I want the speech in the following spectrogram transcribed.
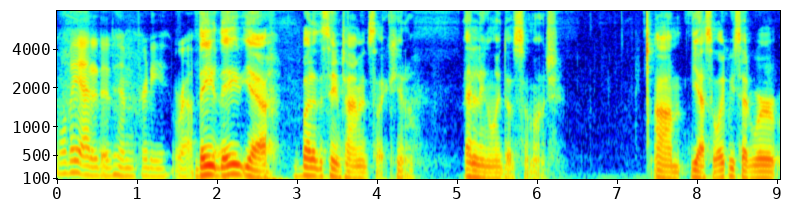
Well, they edited him pretty rough. They too. they yeah, but at the same time, it's like you know, editing only does so much. Um. Yeah. So like we said, we're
